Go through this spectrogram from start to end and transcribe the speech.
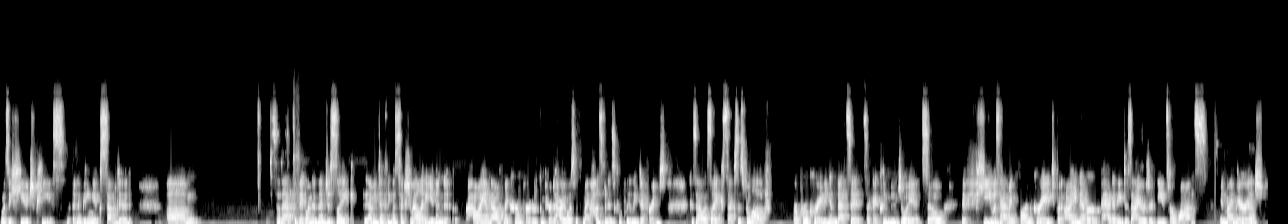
was a huge piece, and being accepted. Um, so that's a big one. And then just like, I mean, definitely with sexuality, even how I am now with my current partner compared to how I was with my husband is completely different. Because I was like, sex is for love or procreating, and that's it. It's like I couldn't enjoy it. So if he was having fun, great. But I never had any desires or needs or wants in my marriage.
